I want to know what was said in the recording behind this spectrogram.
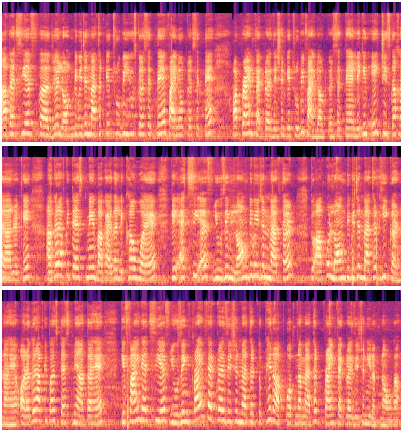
आप एच सी एफ़ जो है लॉन्ग डिवीज़न मेथड के थ्रू भी यूज़ कर सकते हैं फाइंड आउट कर सकते हैं और प्राइम फैक्टराइजेशन के थ्रू भी फाइंड आउट कर सकते हैं। लेकिन एक चीज़ का ख्याल रखें, अगर आपके टेस्ट में बाकायदा लिखा हुआ है कि H C F using long division method तो आपको लॉन्ग डिवीज़न मैथड ही करना है। और अगर आपके पास टेस्ट में आता है कि find H C F using prime factorization method तो फिर आपको अपना मैथड प्राइम फैक्टराइजेशन ही रखना होगा।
